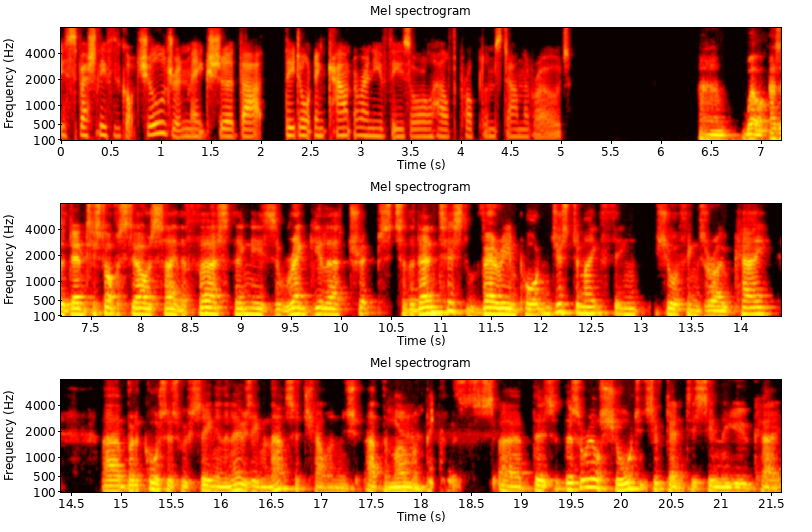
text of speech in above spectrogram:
especially if they've got children, make sure that they don't encounter any of these oral health problems down the road? Um, well, as a dentist, obviously, I would say the first thing is regular trips to the dentist. Very important, just to make thing, sure things are okay. Uh, but of course, as we've seen in the news, even that's a challenge at the yeah. moment because uh, there's there's a real shortage of dentists in the UK.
